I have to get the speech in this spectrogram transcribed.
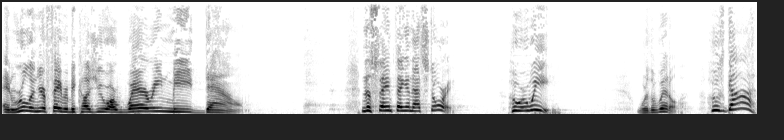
and rule in your favor because you are wearing me down. And the same thing in that story. Who are we? We're the widow. Who's God?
